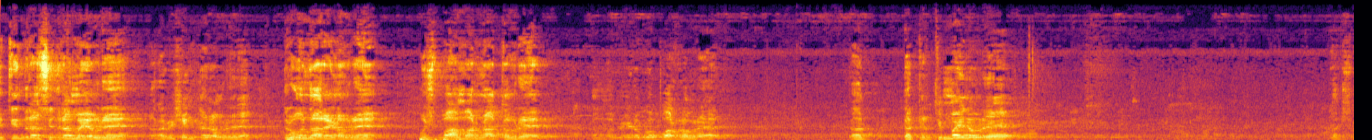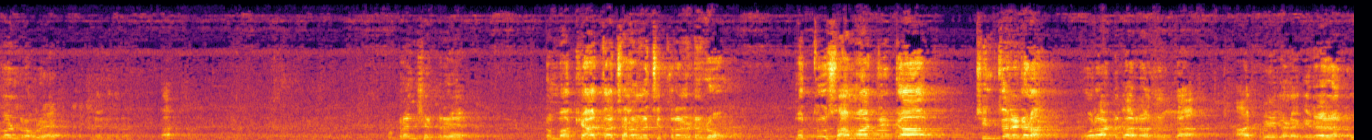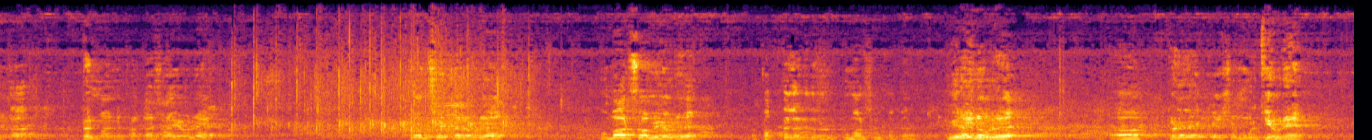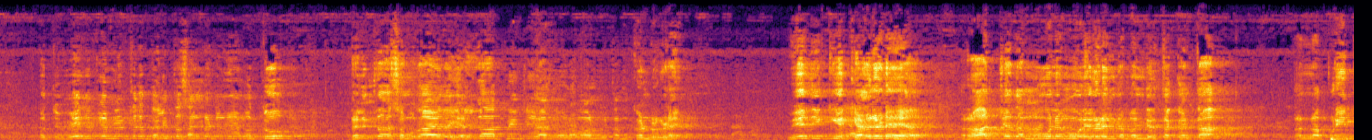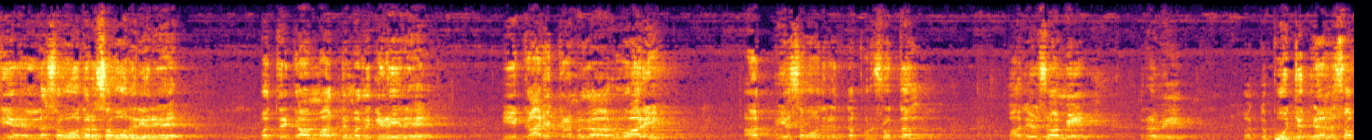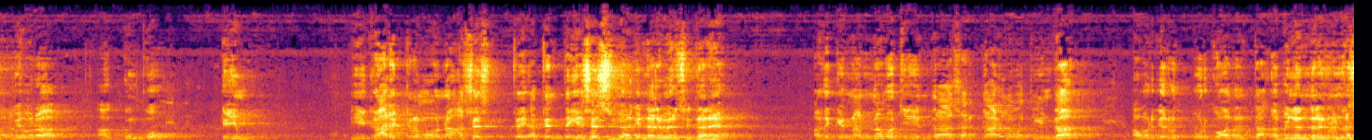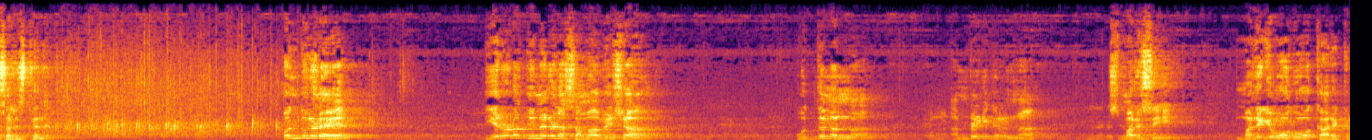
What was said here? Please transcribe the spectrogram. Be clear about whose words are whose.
Speaker 1: ಯತೀಂದ್ರ ಸಿದ್ದರಾಮಯ್ಯ ಅವರೇ, ರವಿಶಂಕರ್ ಅವರೇ, ಧ್ರುವನಾರಾಯಣ್ ಅವರೇ, ಪುಷ್ಪ ಅಮರನಾಥ್ ಅವರೇ, ನಮ್ಮ ವೇಣುಗೋಪಾಲ್ ಅವರೇ ಡಾಕ್ಟರ್ ತಿಮ್ಮಯ್ಯನವರೇ ಲಕ್ಷ್ಮಣರವರೇ ಪುಟ್ರನ್ ಶೆಟ್ರೆ, ನಮ್ಮ ಖ್ಯಾತ ಚಲನಚಿತ್ರ ನಟರು ಮತ್ತು ಸಾಮಾಜಿಕ ಚಿಂತನೆಗಳ ಹೋರಾಟಗಾರರಾದಂಥ ಆತ್ಮೀಯಗಳ ಸನ್ಮಾನ್ಯ ಪ್ರಕಾಶ್ ರಾಯ್ ಅವರೇ ಸೋಮಶೇಖರ್ ಅವರೇ, ಕುಮಾರಸ್ವಾಮಿ ಅವರೇ ನೋಡಿ, ಕುಮಾರಸ್ವಾಮಿ ಪಕ್ಕ ವೀರಯ್ಯನವರೇ ಕಡಲೆ ಕೇಶವಮೂರ್ತಿ ಅವರೇ. ಮತ್ತು ವೇದಿಕೆ ಮೇಲಿರ್ತಕ್ಕ ದಲಿತ ಸಂಘಟನೆ ಮತ್ತು ದಲಿತ ಸಮುದಾಯದ ಎಲ್ಲ ಪ್ರೀತಿಯ ಗೌರವಾನ್ವಿತ ಮುಖಂಡರುಗಳೇ, ವೇದಿಕೆಯ ಕೆಳಗಡೆ ರಾಜ್ಯದ ಮೂಲೆ ಮೂಲೆಗಳಿಂದ ಬಂದಿರತಕ್ಕಂಥ ನನ್ನ ಪ್ರೀತಿಯ ಎಲ್ಲ ಸಹೋದರ ಸಹೋದರಿಯರೇ, ಪತ್ರಿಕಾ ಮಾಧ್ಯಮದ ಗೆಳೆಯರೇ, ಈ ಕಾರ್ಯಕ್ರಮದ ರೂವಾರಿ ಆತ್ಮೀಯ ಸಹೋದರಂತ ಪುರುಷೋತ್ತಮ್ ಮಹಾದೇವ ಸ್ವಾಮಿ, ರವಿ ಮತ್ತು ಪೂಜ್ಯ ಜ್ಞಾನಸ್ವಾಮಿಯವರ ಗುಂಪು ಟೀಮ್ ಈ ಕಾರ್ಯಕ್ರಮವನ್ನು ಅಸಸ್ ಅತ್ಯಂತ ಯಶಸ್ವಿಯಾಗಿ ನೆರವೇರಿಸಿದ್ದಾರೆ. ಅದಕ್ಕೆ ನನ್ನ ವತಿಯಿಂದ, ಸರ್ಕಾರದ ವತಿಯಿಂದ ಅವರಿಗೆ ಹೃತ್ಪೂರ್ವಕವಾದಂಥ ಅಭಿನಂದನೆಗಳನ್ನು ಸಲ್ಲಿಸ್ತೇನೆ. ಬಂಧುಗಳೇ, ಎರಡು ದಿನಗಳ ಸಮಾವೇಶ ಬುದ್ಧನನ್ನ ಅಂಬೇಡ್ಕರನ್ನ ಸ್ಮರಿಸಿ ಮನೆಗೆ ಹೋಗುವ ಕಾರ್ಯಕ್ರಮ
